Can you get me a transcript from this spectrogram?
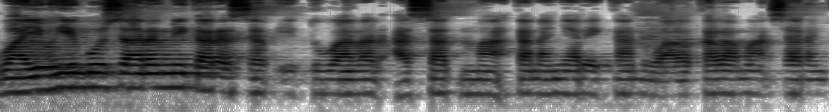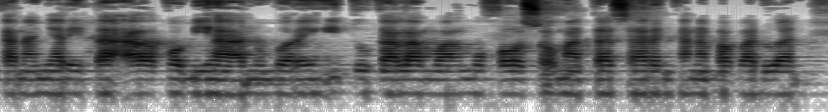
Wayuhibu sarang mika resep itu walad. Asad ma kana nyarekan wal kalama sarang kana nyarita al kobiha anu goreng itu kalam wal mukhoso mata sarang kana papaduan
